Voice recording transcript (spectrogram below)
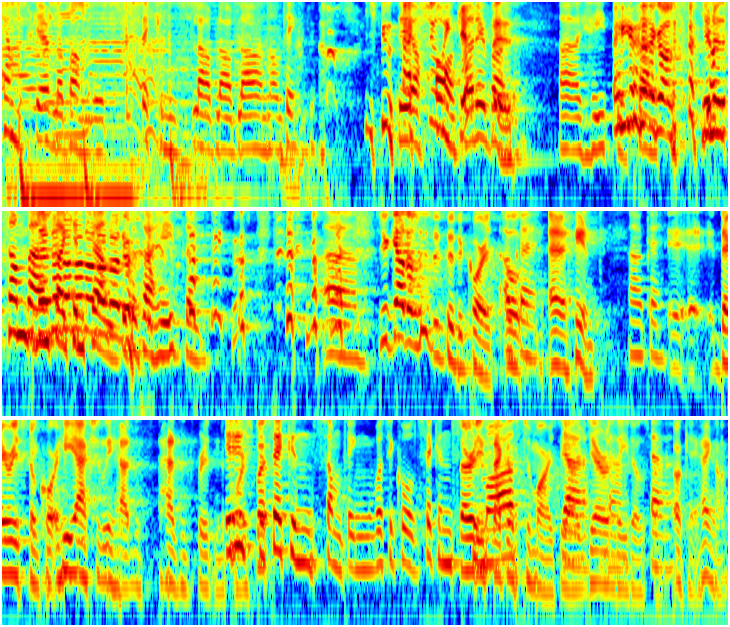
hemska jävla bandet, Seconds bla bla bla någonting. You Det jag hatar det it. bandet. I hate Hey, this hang band. on. You know, some bands no, I no, can no, no, tell no, no. because I hate them. You gotta listen to the chorus. Okay. Oh, a hint. Okay. Uh, there is no chorus. He actually had, hasn't written the It chorus. is the second something. What's it called? Seconds 30 to Mars. seconds to Mars. Yeah, Jared yeah, Leto's yeah. band. Okay, hang on.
